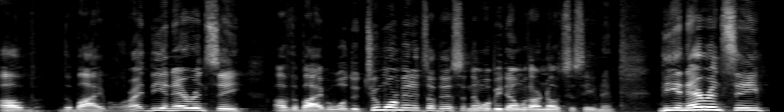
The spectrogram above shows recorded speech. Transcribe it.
of the Bible. All right, the inerrancy of the Bible. We'll do two more minutes of this and then we'll be done with our notes this evening. The inerrancy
